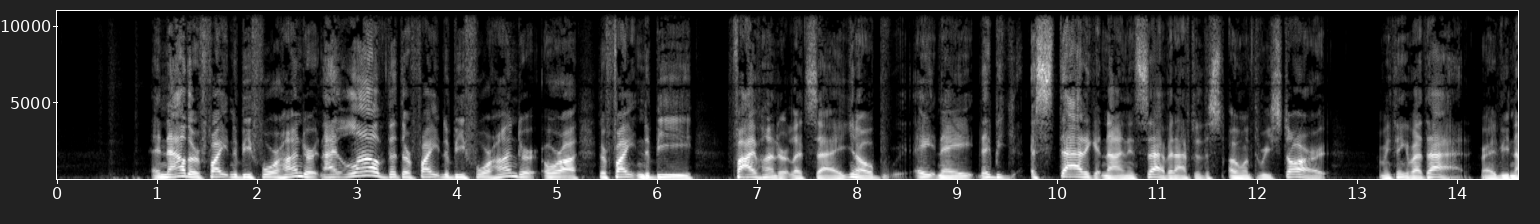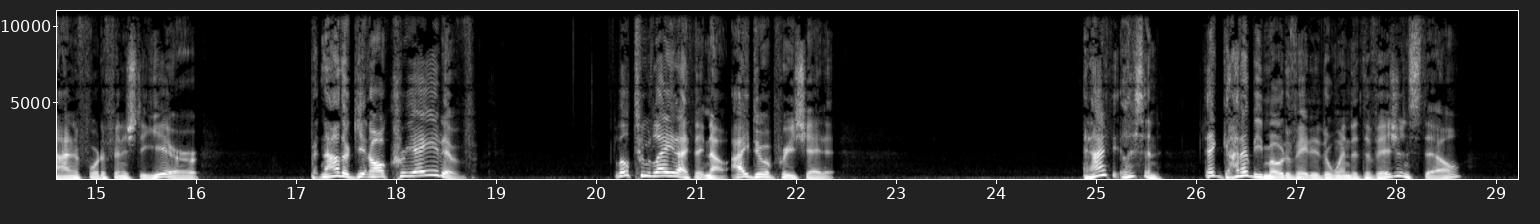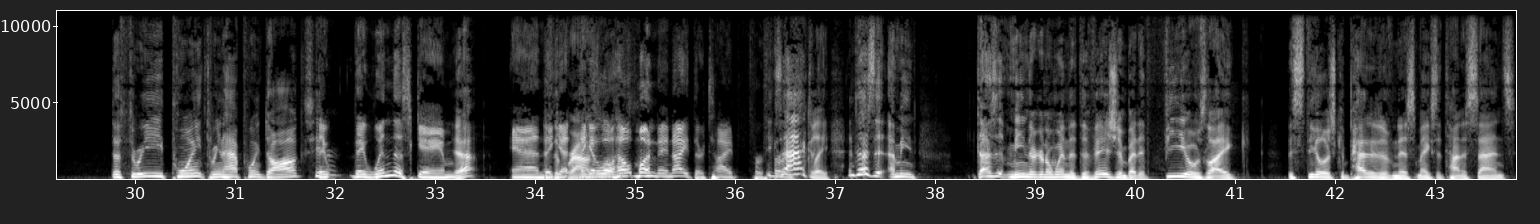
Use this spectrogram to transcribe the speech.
And now they're fighting to be 400. And I love that they're fighting to be 400 or uh, they're fighting to be 500, let's say, you know, eight and eight. They'd be ecstatic at nine and seven after the 0 and three start. I mean, think about that, right? It'd be nine and four to finish the year. But now they're getting all creative. A little too late, I think. No, I do appreciate it. And I th- listen, they got to be motivated to win the division still. The three point, three and a half point dogs They, here. they win this game. yeah, And they the get they get a little lose- help Monday night. They're tied for first. exactly. And does it? I mean, doesn't mean they're going to win the division, but it feels like the Steelers' competitiveness makes a ton of sense.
